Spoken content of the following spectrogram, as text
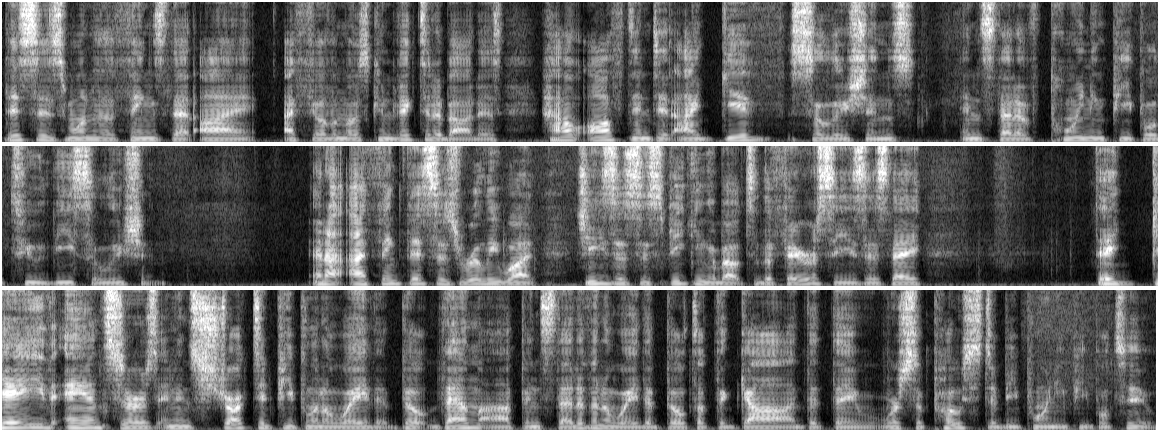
this is one of the things that I, I feel the most convicted about is how often did I give solutions instead of pointing people to the solution. And I, I think this is really what Jesus is speaking about to the Pharisees is they they gave answers and instructed people in a way that built them up instead of in a way that built up the God that they were supposed to be pointing people to.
